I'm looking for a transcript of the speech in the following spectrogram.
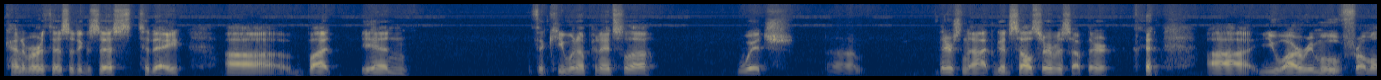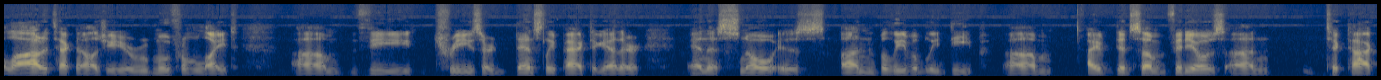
kind of Earth as it exists today, uh, but in the Keweenaw Peninsula, which um, there's not good cell service up there. uh, you are removed from a lot of technology. You're removed from light. Um, the trees are densely packed together, and the snow is unbelievably deep. Um, I did some videos on TikTok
